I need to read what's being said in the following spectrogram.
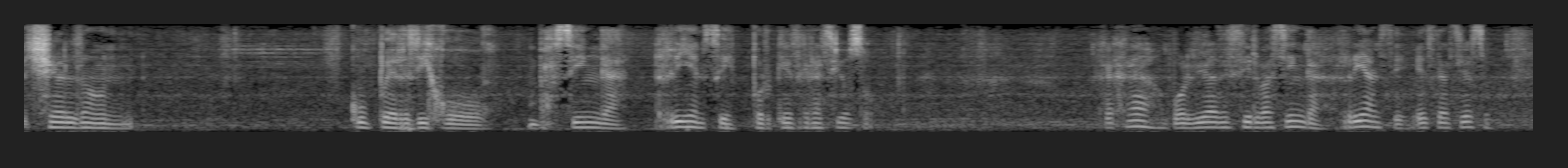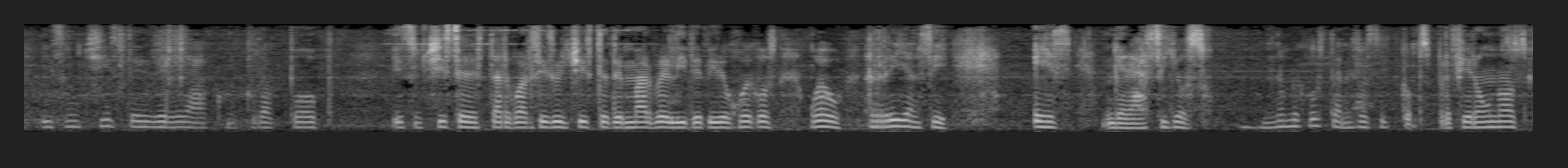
Sheldon Cooper dijo Basinga, ríense porque es gracioso. Jaja, volvió a decir Basinga, ríanse, es gracioso. Hizo un chiste de la cultura pop, hizo un chiste de Star Wars, hizo un chiste de Marvel y de videojuegos. Wow, ríanse, es gracioso. No me gustan esos sitcoms, prefiero unos...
